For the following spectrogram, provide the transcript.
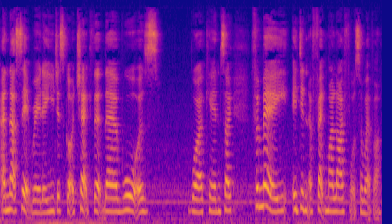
and that's it really. You just got to check that their water's working. So for me, it didn't affect my life whatsoever.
